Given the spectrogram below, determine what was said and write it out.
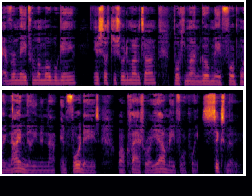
ever made from a mobile game in such a short amount of time. Pokemon Go made 4.9 million in in 4 days, while Clash Royale made 4.6 million.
